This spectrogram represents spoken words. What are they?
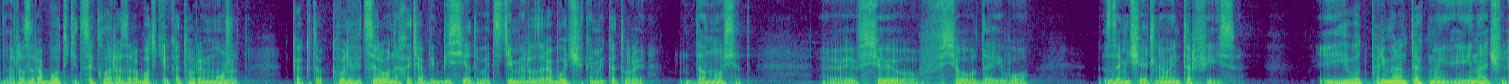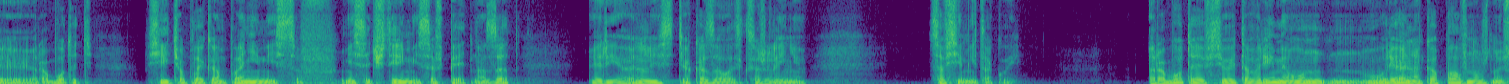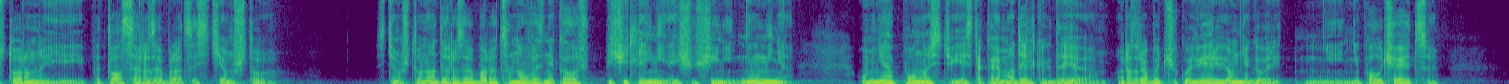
разработки, цикла разработки, который может как-то квалифицированно хотя бы беседовать с теми разработчиками, которые доносят все, все до его замечательного интерфейса. И вот примерно так мы и начали работать всей теплой компании месяцев, месяца 4, месяцев 5 назад. Реальность оказалась, к сожалению, совсем не такой работая все это время, он ну, реально копал в нужную сторону и пытался разобраться с тем, что с тем, что надо разобраться, но возникало впечатление, ощущение не у меня. У меня полностью есть такая модель, когда я разработчику верю, и он мне говорит, не, не получается.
